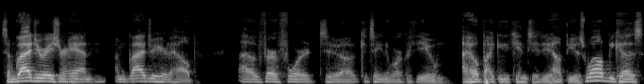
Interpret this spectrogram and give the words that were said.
So I'm glad you raised your hand. I'm glad you're here to help. I look very forward to uh, continue to work with you. I hope I can continue to help you as well because,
